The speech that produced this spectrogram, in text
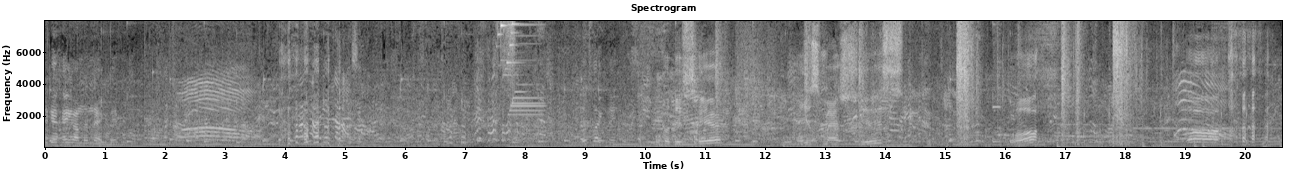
You can hang on the neck, maybe. Looks like Vegas. Put this here, and you smash this. Oh. Oh.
